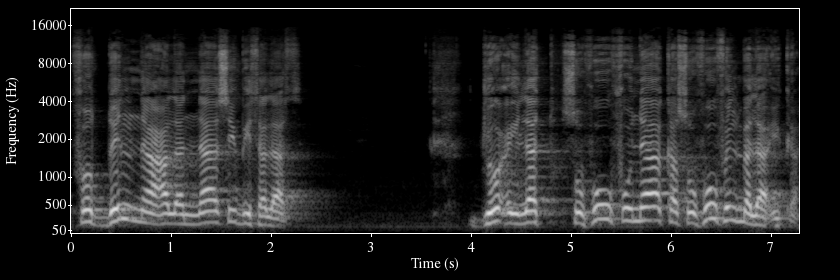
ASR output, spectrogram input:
فضلنا على الناس بثلاث جعلت صفوفنا كصفوف الملائكة.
